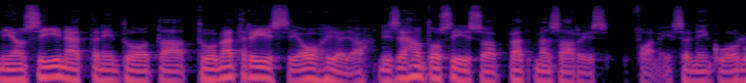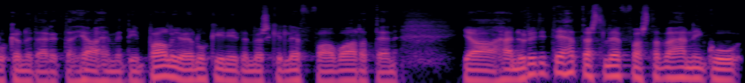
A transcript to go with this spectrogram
niin on siinä, että niin tuota, tuo Matt Reeves ohjaaja, niin sehän on tosi iso Batman Saris-fani. Se niin kuin, on lukenut erittäin ihan hemmetin paljon ja luki niitä myöskin leffaa varten. Ja hän yritti tehdä tästä leffasta vähän niin kuin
